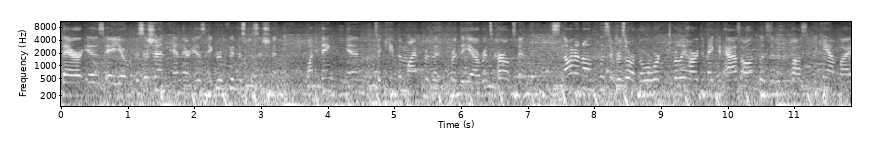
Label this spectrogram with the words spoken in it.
There is a yoga position and there is a group fitness position. One thing in, keep in mind for the for the uh, Ritz-Carlton, it's not an all-inclusive resort, but we're working really hard to make it as all-inclusive as it possibly can by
